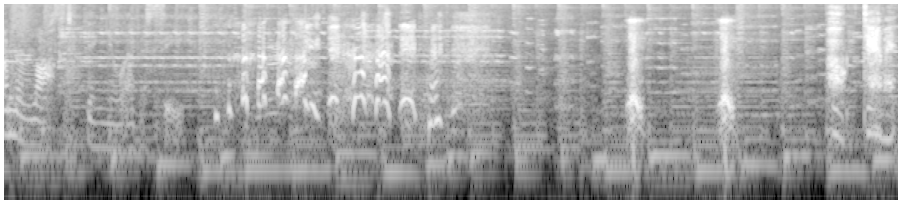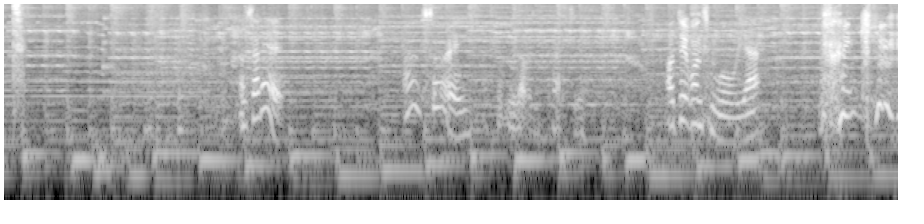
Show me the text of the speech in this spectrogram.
I'm the last thing you'll ever see. oh, damn it. Was that it? Oh, sorry. I thought that was practice. I'll do it once more, yeah? Thank you.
